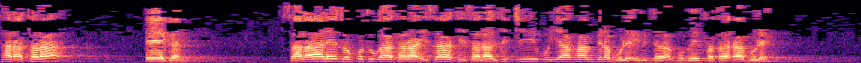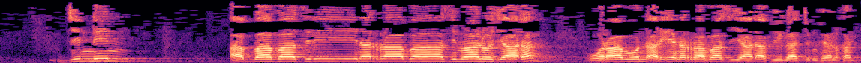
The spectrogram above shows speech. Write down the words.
tara tara eegan salaalee tokkotu gaataraa isaati salaaltichi guyyaa kaan bira bule ibidda bobeeffataadhaa bule jinniin abbaa baatirii narraa baasi maaloo je'aadha waraaboon ari'een irraa baasi yaadhaa fiigaa dhufe halkan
